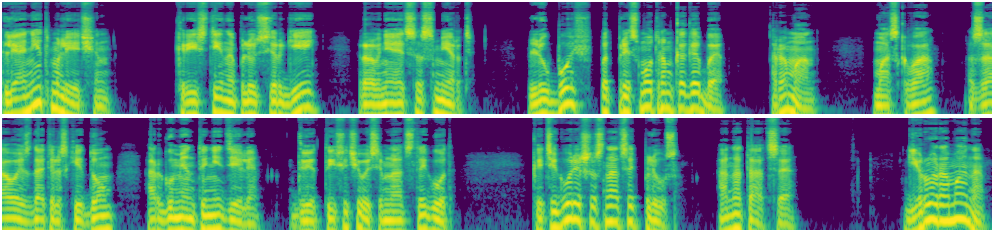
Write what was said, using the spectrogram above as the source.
Леонид Млечин. Кристина плюс Сергей равняется смерть. Любовь под присмотром КГБ. Роман. Москва. ЗАО «Издательский дом. Аргументы недели». 2018 год. Категория 16+. Аннотация. Герой романа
